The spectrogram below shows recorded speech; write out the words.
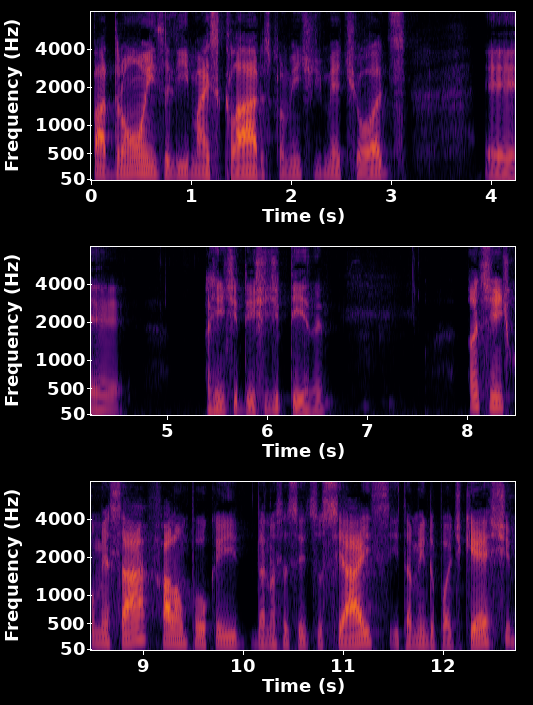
padrões ali mais claros, principalmente de match odds, é, a gente deixa de ter, né? Antes de a gente começar, falar um pouco aí das nossas redes sociais e também do podcast.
